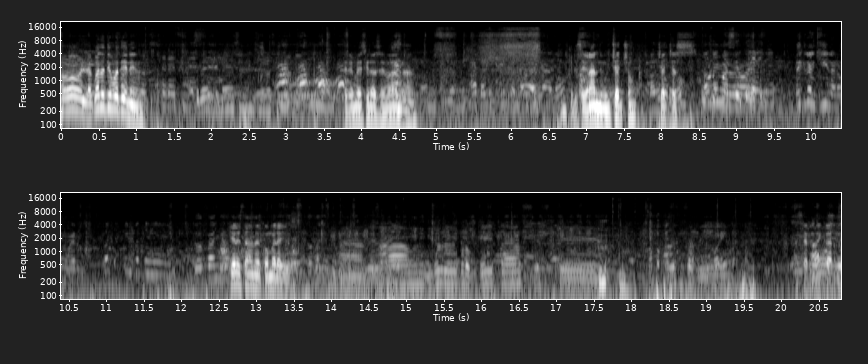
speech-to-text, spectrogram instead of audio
Hola, ¿cuánto tiempo tienen? Tres meses y una semana. Crece grande, muchacho. Muchachas. tranquila, no mujer. ¿Qué le están dando de comer a ellos? Ah, le dan- yo le doy croquetas, este, a veces arriba. Hacer de carne.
